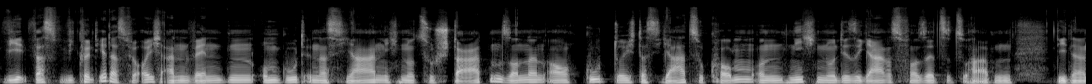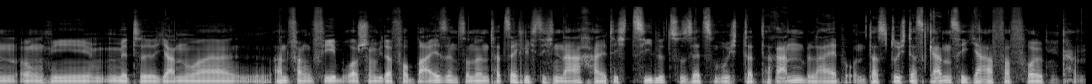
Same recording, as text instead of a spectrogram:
wie, was, wie könnt ihr das für euch anwenden, um gut in das Jahr nicht nur zu starten, sondern auch gut durch das Jahr zu kommen und nicht nur diese Jahresvorsätze zu haben, die dann irgendwie Mitte Januar, Anfang Februar schon wieder vorbei sind, sondern tatsächlich sich nachhaltig Ziele zu setzen, wo ich da dranbleibe und das durch das ganze Jahr verfolgen kann?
